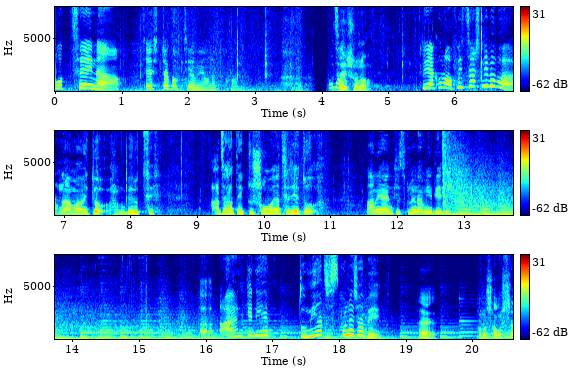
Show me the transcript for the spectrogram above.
হচ্ছেই না। চেষ্টা করছি আমি অনেকক্ষণ। আচ্ছা এই শোনো। তুই এখন অফিস যাসনি বাবা? না আমি তো বেরোচ্ছে। আজ হাতে একটু সময় আছে যেহেতু আমি আয়নকে স্কুলে নামিয়ে দিয়ে যাই। আয়নকে নিয়ে তুমি আজ স্কুলে যাবে? হ্যাঁ কোনো সমস্যা?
